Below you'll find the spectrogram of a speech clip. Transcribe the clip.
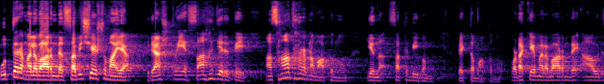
ഉത്തര മലബാറിന്റെ സവിശേഷമായ രാഷ്ട്രീയ സാഹചര്യത്തെ അസാധാരണമാക്കുന്നു എന്ന് സത്യദീപം വ്യക്തമാക്കുന്നു. വടക്കേ മലബാറിന്റെ ആ ഒരു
